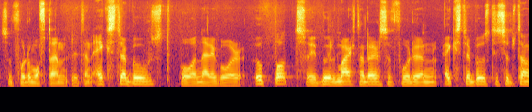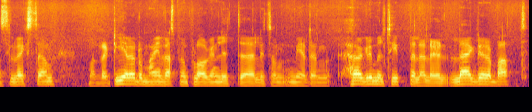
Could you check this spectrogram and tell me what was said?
så får de ofta en liten extra boost på när det går uppåt. Så I bullmarknader så får du en extra boost i substanstillväxten. Man värderar de här investmentbolagen lite liksom med en högre multipel eller lägre rabatt.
